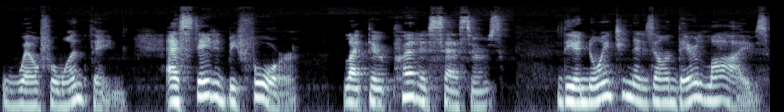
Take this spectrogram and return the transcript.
Well, for one thing, as stated before, like their predecessors, the anointing that is on their lives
